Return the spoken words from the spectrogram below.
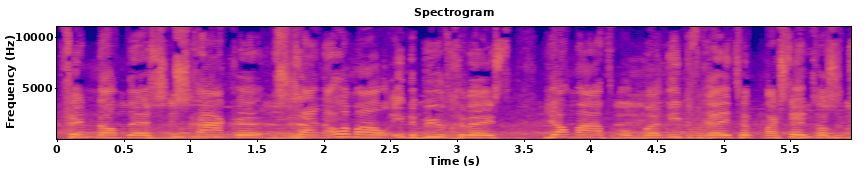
Fernandes, Schaken, ze zijn allemaal in de buurt geweest. Janmaat om uh, niet te vergeten, maar steeds was het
